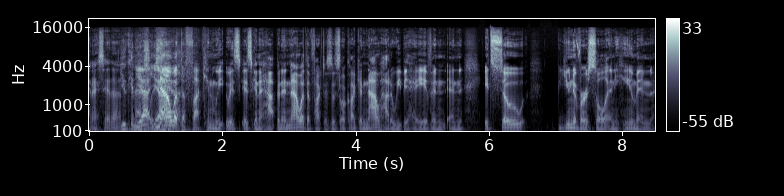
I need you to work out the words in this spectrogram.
can i say that You can Yeah, actually yeah, now say what that. the fuck can we is, is going to happen and now what the fuck does this look like and now how do we behave and and it's so universal and human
